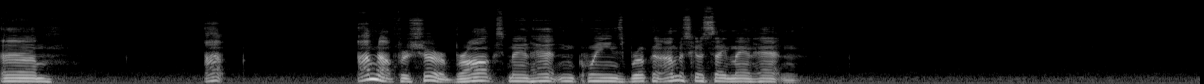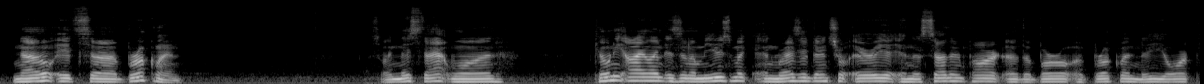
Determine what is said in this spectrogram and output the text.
Um, I, I'm not for sure. Bronx, Manhattan, Queens, Brooklyn. I'm just going to say Manhattan. No, it's uh, Brooklyn. So I missed that one. Coney Island is an amusement and residential area in the southern part of the borough of Brooklyn, New York,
